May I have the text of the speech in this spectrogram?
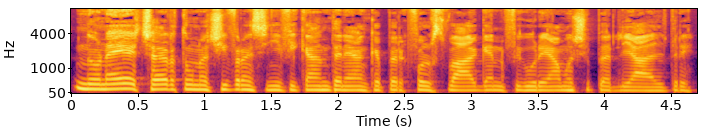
non è certo una cifra insignificante neanche per Volkswagen, figuriamoci per gli altri.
